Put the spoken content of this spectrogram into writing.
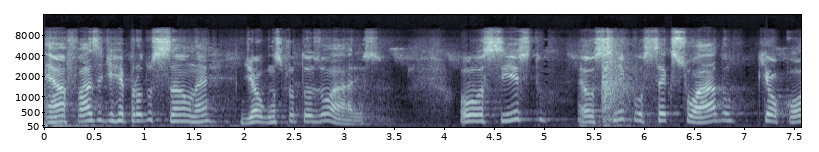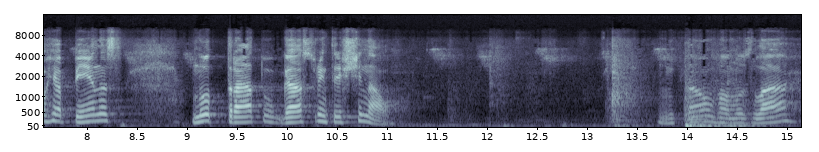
é a fase de reprodução né, de alguns protozoários. O cisto é o ciclo sexuado que ocorre apenas no trato gastrointestinal. Então vamos lá.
